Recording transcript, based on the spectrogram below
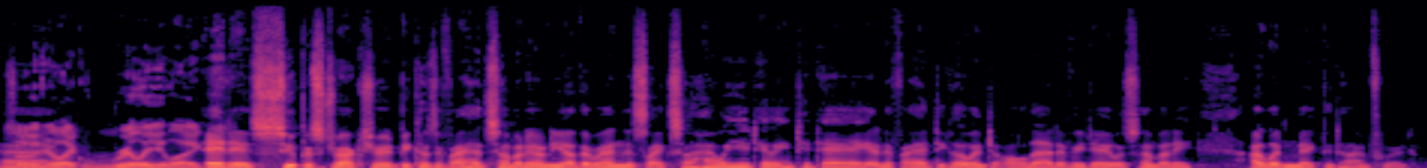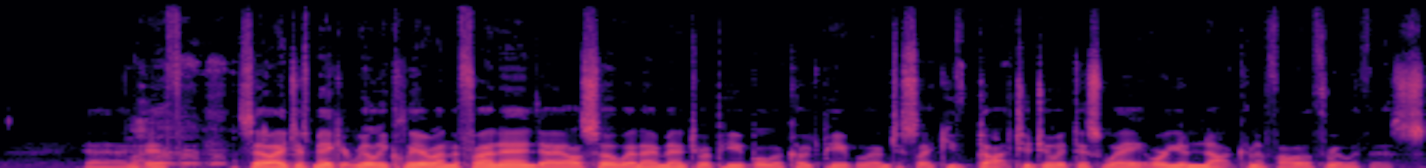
so you're like really like it is super structured because if I had somebody on the other end, it's like, so how are you doing today? And if I had to go into all that every day with somebody, I wouldn't make the time for it. And if so, I just make it really clear on the front end. I also, when I mentor people or coach people, I'm just like, you've got to do it this way, or you're not going to follow through with this.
